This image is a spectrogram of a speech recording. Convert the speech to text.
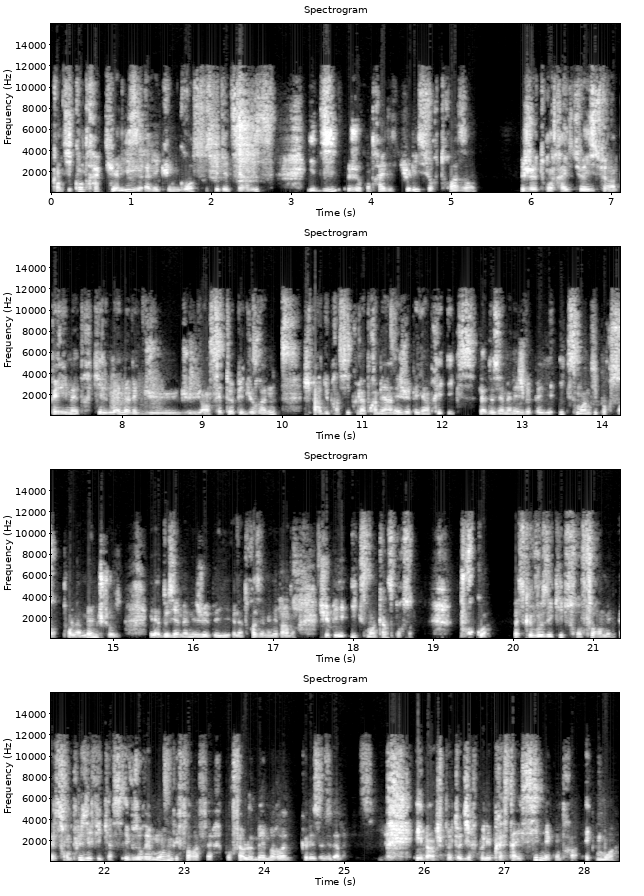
Quand il contractualise avec une grosse société de service, il dit je contractualise sur trois ans. Je contractualise sur un périmètre qui est le même avec du, du un setup et du run. Je pars du principe que la première année, je vais payer un prix X. La deuxième année, je vais payer X moins 10% pour la même chose. Et la deuxième année, je vais payer, la troisième année, pardon, je vais payer X moins 15%. Pourquoi? Parce que vos équipes seront formées, elles seront plus efficaces et vous aurez moins d'efforts à faire pour faire le même run que les années d'avant. Eh ben, je peux te dire que les prestats ils signent mes contrats et que moi,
